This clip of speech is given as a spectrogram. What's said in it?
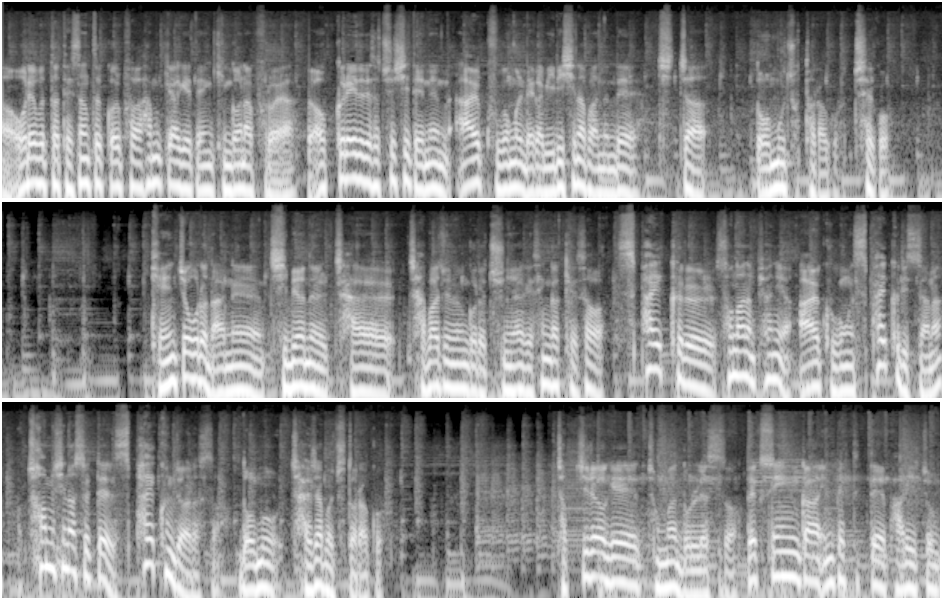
어, 올해부터 데센트 골프와 함께하게 된 김건아 프로야. 업그레이드돼서 출시되는 R90을 내가 미리 신어봤는데 진짜 너무 좋더라고. 최고. 개인적으로 나는 지면을 잘 잡아주는 거를 중요하게 생각해서 스파이크를 선호하는 편이야. R90은 스파이크 리스잖아. 처음 신었을 때 스파이크인 줄 알았어. 너무 잘 잡아주더라고. 접지력에 정말 놀랬어. 백스윙과 임팩트 때 발이 좀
